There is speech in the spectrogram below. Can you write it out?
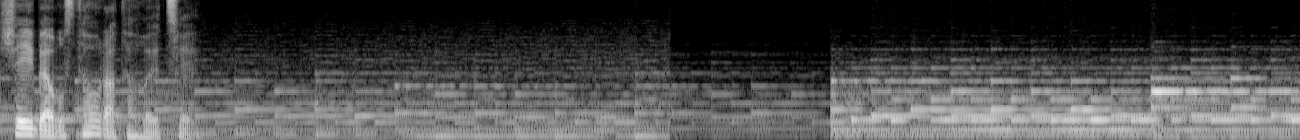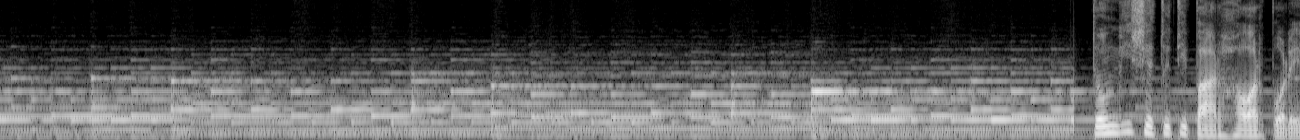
সেই ব্যবস্থাও রাখা হয়েছে। টঙ্গী সেতুটি পার হওয়ার পরে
